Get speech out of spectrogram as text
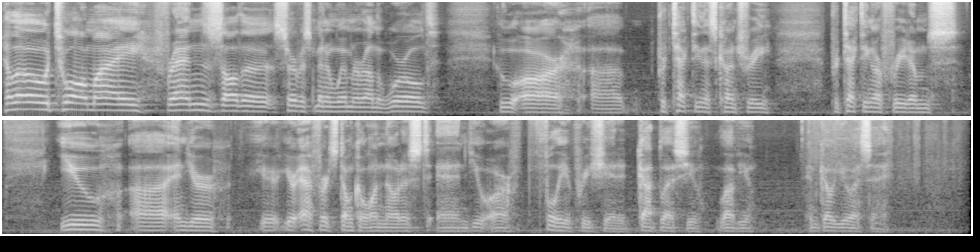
Hello to all my friends, all the servicemen and women around the world who are uh, protecting this country, protecting our freedoms. You uh, and your, your, your efforts don't go unnoticed, and you are fully appreciated. God bless you, love you, and go USA.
